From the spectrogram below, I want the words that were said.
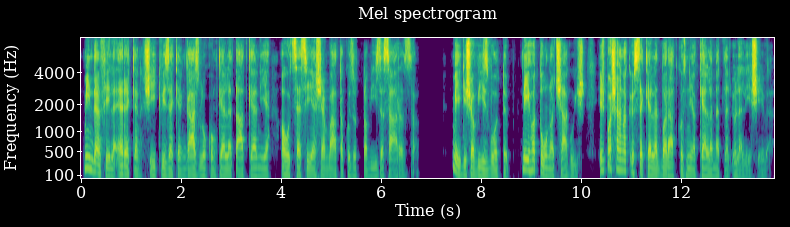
Mindenféle ereken, síkvizeken, gázlókon kellett átkelnie, ahogy szeszélyesen váltakozott a víz a szárazzal. Mégis a víz volt több, néha tónagyságú is, és Basának össze kellett barátkozni a kellemetlen ölelésével.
